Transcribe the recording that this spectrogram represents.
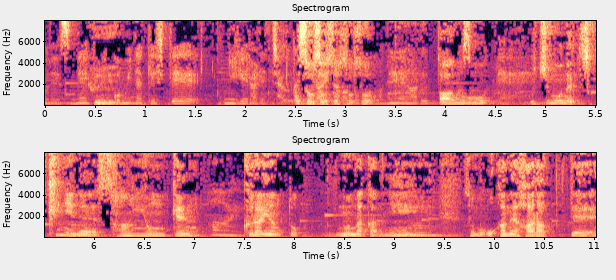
うですね。振り込みだけして逃げられちゃうみたいなところもね、あるって言いますもんね。うちもね月にね三四件、クライアントの中に、そのお金払って、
